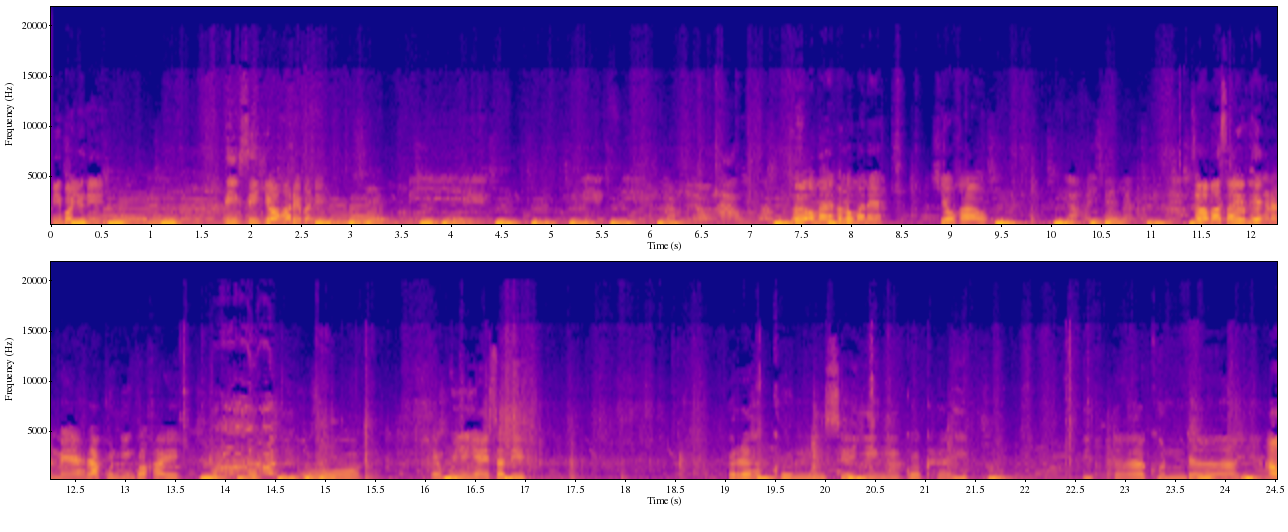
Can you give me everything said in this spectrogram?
มีบ่อยู่นี่ปีกสีเขียวเขาเด็ดบันนี้เออเอามาเอาลงมาแน่เขียวขาวเช็คเช็คทดสอบเช็คเช็คจะเอามาใส่เพลงอันนั้นไหมรักคุณยิ่งกว่าใครเช็คเช็คเช็คทดสโอ้อบแห่งคุณใหญ่ๆซะดิรักคุณเสียยิ่งกว่าใคร เช็คปิดตาคุณได้ เอา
